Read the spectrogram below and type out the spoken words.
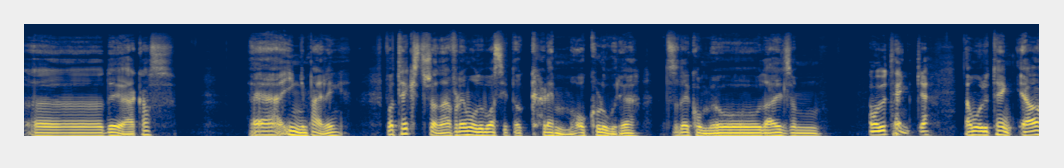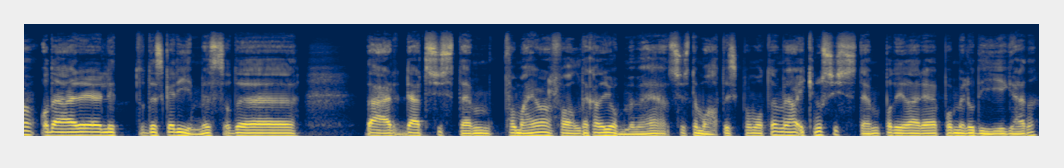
Øh, det gjør jeg ikke, ass. Jeg har ingen peiling. For tekst skjønner jeg, for det må du bare sitte og klemme og klore. Så det kommer jo Det er liksom da må du tenke. Da må du tenke Ja, og det er litt det skal rimes, og det det er, det er et system for meg, i hvert fall. Det kan jeg jobbe med systematisk, på en måte. Men jeg har ikke noe system på de der på melodigreiene.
